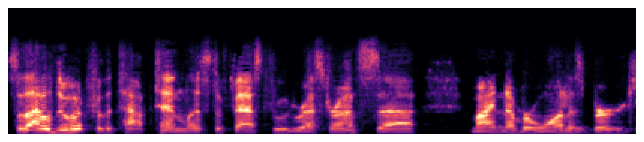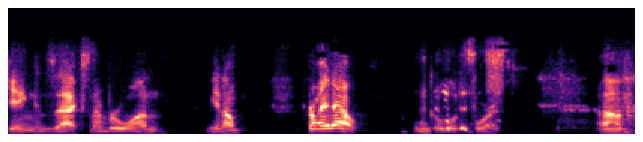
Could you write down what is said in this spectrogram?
So that'll do it for the top ten list of fast food restaurants. Uh, my number one is Burger King, and Zac's number one. You know, try it out. Go look for it. Um,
